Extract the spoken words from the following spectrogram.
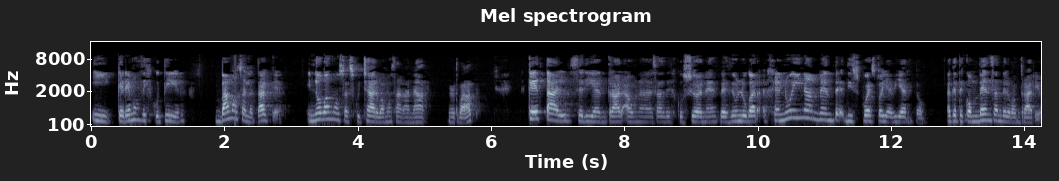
y queremos discutir, vamos al ataque y no vamos a escuchar, vamos a ganar, ¿verdad? ¿Qué tal sería entrar a una de esas discusiones desde un lugar genuinamente dispuesto y abierto a que te convenzan del contrario?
